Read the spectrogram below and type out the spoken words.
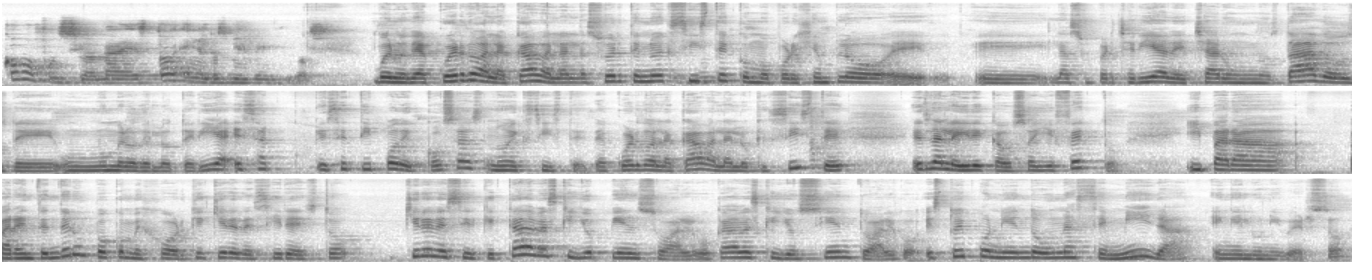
cómo funciona esto en el 2022. Bueno, de acuerdo a la cábala, la suerte no existe como, por ejemplo, eh, eh, la superchería de echar unos dados, de un número de lotería. Esa, ese tipo de cosas no existe. De acuerdo a la cábala, lo que existe es la ley de causa y efecto. Y para para entender un poco mejor qué quiere decir esto, quiere decir que cada vez que yo pienso algo, cada vez que yo siento algo, estoy poniendo una semilla en el universo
